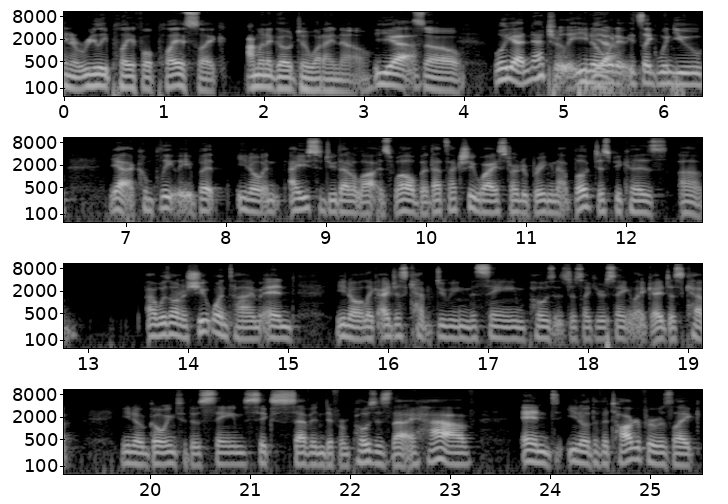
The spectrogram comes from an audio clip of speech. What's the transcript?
in a really playful place, like I'm gonna go to what I know. yeah. So Well, yeah, naturally. You know Yeah. what it, it's like when you, yeah, completely. But you know, and I used to do that a lot as well. But that's actually why I started bringing that book, just because um, I was on a shoot one time, and you know, like I just kept doing the same poses, just like you were saying. Like I just kept, you know, going to those same six, seven different poses that I have, and you know, the photographer was like.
